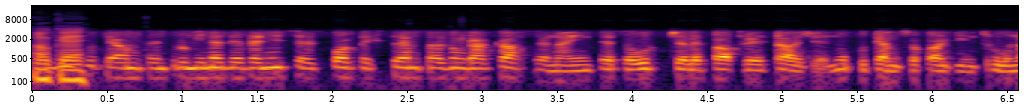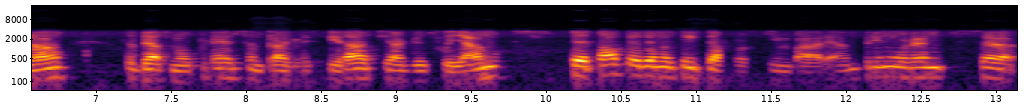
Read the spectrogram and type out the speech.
ok. Nu puteam pentru mine deveni să sport extrem să ajung acasă înainte să urc cele patru etaje. Nu puteam să o fac dintr-una, trebuia să mă opresc, să-mi trag respirația, gâfâiam. Pe partea de nutriție a fost schimbarea. În primul rând să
